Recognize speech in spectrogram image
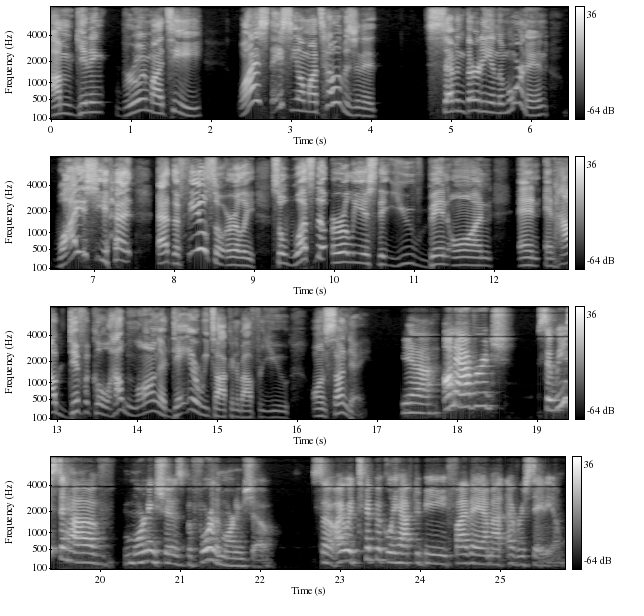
I'm getting brewing my tea. Why is Stacey on my television at 7:30 in the morning? Why is she at at the field so early? So what's the earliest that you've been on and and how difficult, how long a day are we talking about for you on Sunday? Yeah, on average, so we used to have morning shows before the morning show. So I would typically have to be 5 a.m. at every stadium.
